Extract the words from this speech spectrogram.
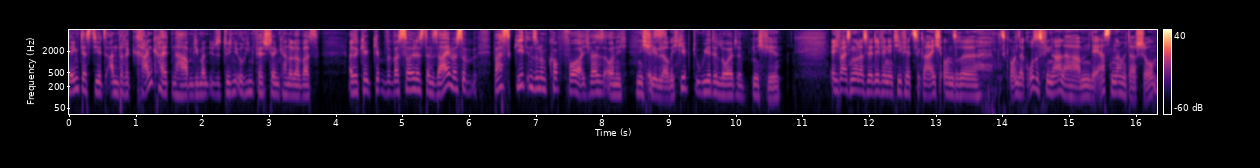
denkt, dass die jetzt andere Krankheiten haben, die man durch den Urin feststellen kann oder was. Also was soll das denn sein? Was, so, was geht in so einem Kopf vor? Ich weiß es auch nicht. Nicht viel, Es glaub ich. gibt weirde Leute. Nicht viel. Ich weiß nur, dass wir definitiv jetzt gleich unsere, unser großes Finale haben, der ersten Nachmittagsshow.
